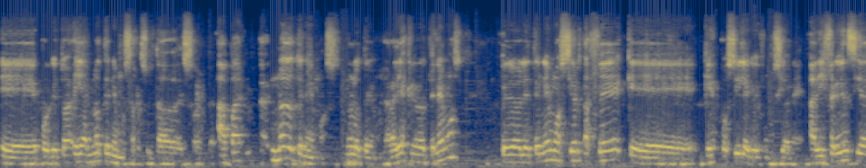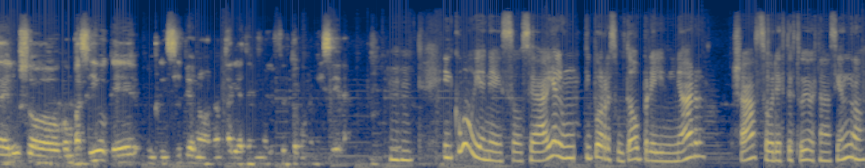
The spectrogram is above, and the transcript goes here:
eh, porque todavía no tenemos el resultado de eso. No lo tenemos, no lo tenemos. La realidad es que no lo tenemos, pero le tenemos cierta fe que, es posible que funcione. A diferencia del uso compasivo, que en principio no, estaría teniendo el efecto como quisiera. ¿Y cómo viene eso? O sea, ¿hay algún tipo de resultado preliminar ya sobre este estudio que están haciendo?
